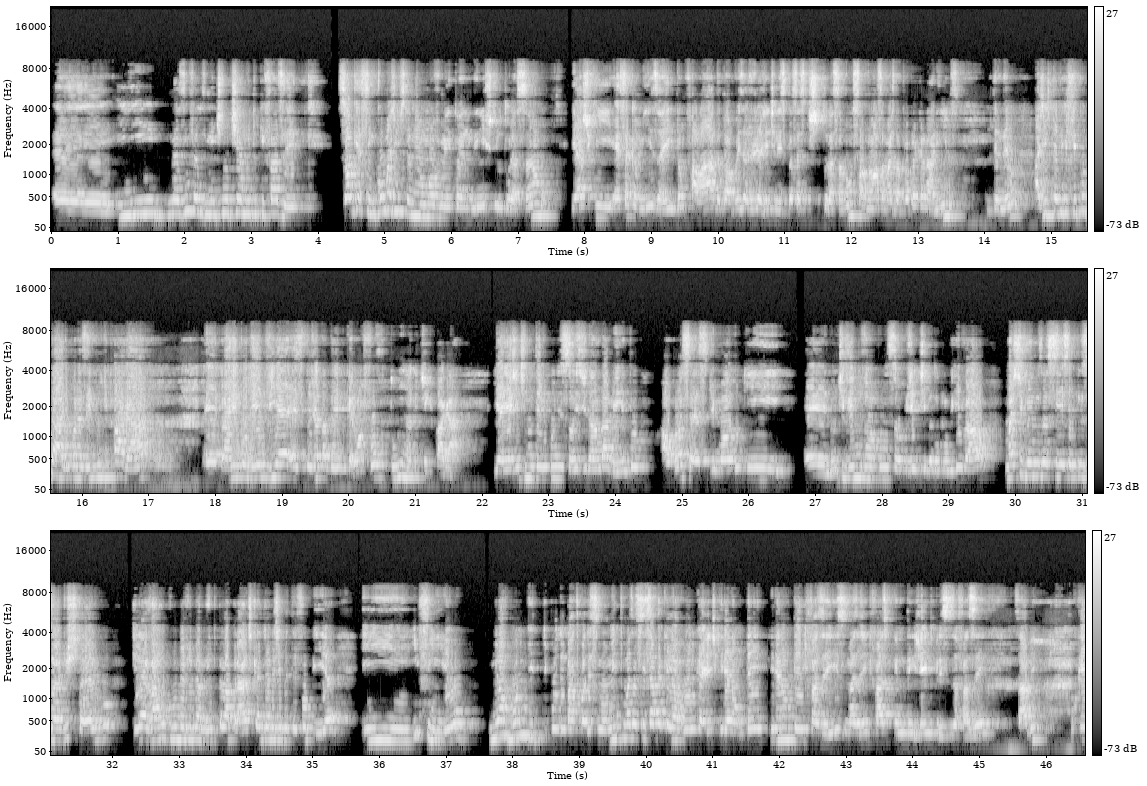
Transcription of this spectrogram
É, e, mas infelizmente não tinha muito o que fazer. Só que assim, como a gente também é um movimento ainda em estruturação, e acho que essa camisa aí tão falada talvez ajude a gente nesse processo de estruturação, não só nossa, mas da própria Canarinhos, entendeu? A gente teve dificuldade, por exemplo, de pagar é, para recorrer via STJD, porque era uma fortuna que tinha que pagar. E aí a gente não teve condições de dar andamento ao processo, de modo que é, não tivemos uma punição objetiva do clube rival, mas tivemos assim esse episódio histórico de levar um clube a julgamento pela prática de LGBTfobia e, enfim, eu me orgulho de, de, poder participar desse momento, mas assim, sabe aquele orgulho que a gente queria não ter? Queria não ter que fazer isso, mas a gente faz porque não tem jeito, precisa fazer, sabe? Porque,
